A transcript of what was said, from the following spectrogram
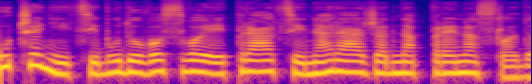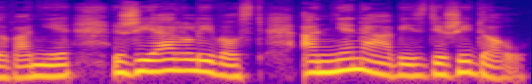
Učeníci budú vo svojej práci narážať na prenasledovanie, žiarlivosť a nenávisť Židov.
